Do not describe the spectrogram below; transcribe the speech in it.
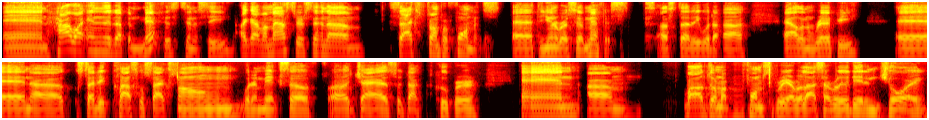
And how I ended up in Memphis, Tennessee, I got my master's in um, saxophone performance at the University of Memphis. I studied with uh, Alan Rippey and uh, studied classical saxophone with a mix of uh, jazz with Dr. Cooper. And um, while doing my performance degree, I realized I really did enjoy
